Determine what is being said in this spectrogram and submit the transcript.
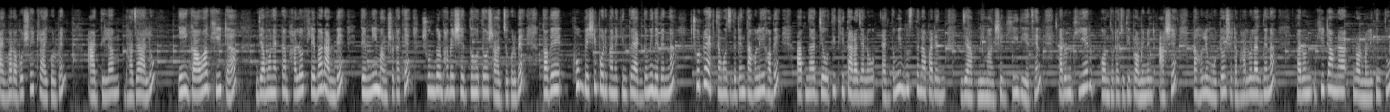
একবার অবশ্যই ট্রাই করবেন। আর দিলাম ভাজা আলু। এই গাওয়া ঘিটা যেমন একটা ভালো ফ্লেভার আনবে, তেমনি মাংসটাকে সুন্দরভাবে সেদ্ধ হতেও সাহায্য করবে। তবে খুব বেশি পরিমাণে কিন্তু একদমই দেবেন না। ছোট এক চামচ দেবেন, তাহলেই হবে। আপনার যে অতিথি, তারা যেন একদমই বুঝতে না পারেন যে আপনি মাংসে ঘি দিয়েছেন। কারণ ঘিয়ের গন্ধটা যদি প্রমিনেন্ট আসে, তাহলে মোটেও সেটা ভালো লাগবে না। কারণ ঘিটা আমরা নর্মালি কিন্তু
